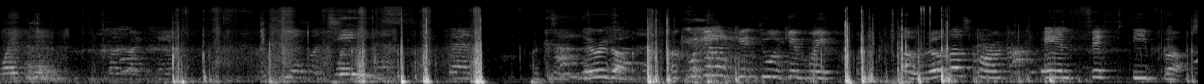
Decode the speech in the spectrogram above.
wiping it, like like hands, see us like wiping it, then Okay, here we go. we're gonna get do a giveaway of a Roblox card and fifty bucks,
